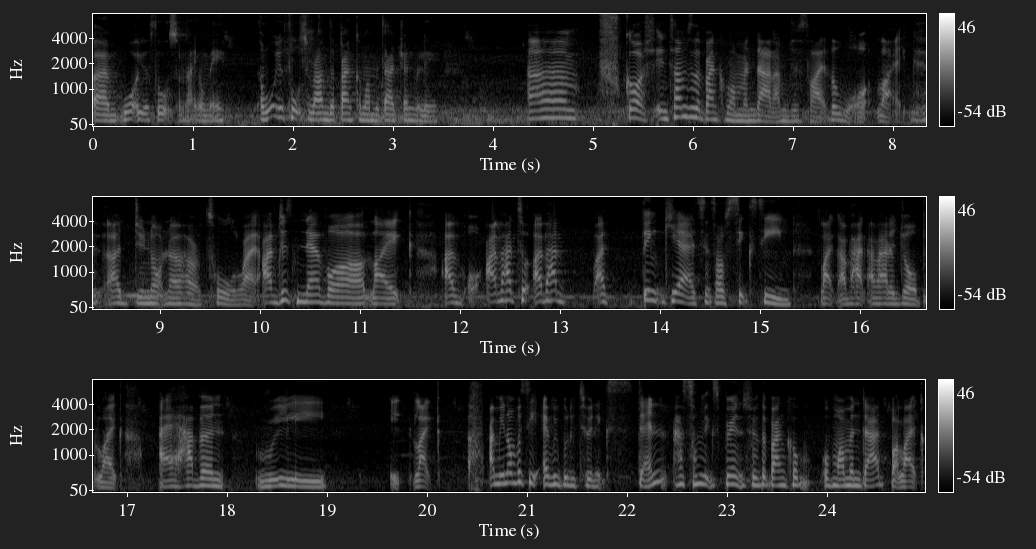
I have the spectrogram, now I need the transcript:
um, what are your thoughts on that Yomi? and what are your thoughts around the bank of mum and dad generally um, gosh, in terms of the bank of mum and dad, I'm just like the what? Like, I do not know her at all. Like, I've just never like I've I've had to I've had I think yeah since I was 16 like I've had I've had a job. Like I haven't really like I mean, obviously, everybody to an extent has some experience with the bank of, of mum and dad, but like,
